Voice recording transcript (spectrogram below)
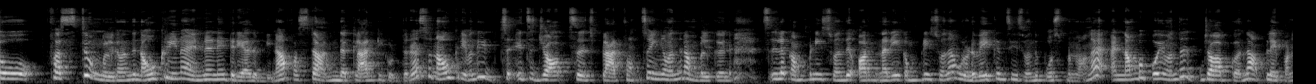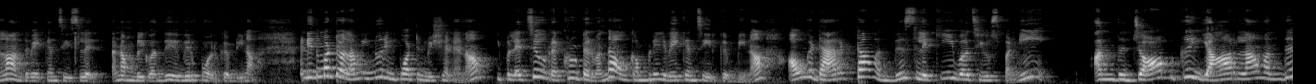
so first உங்களுக்கு வந்து நௌக்கரினா என்னன்னே தெரியாது அப்படின்னா ஃபர்ஸ்ட் அந்த கிளாரிட்டி கொடுத்துறேன் ஸோ நௌக்கரி வந்து it's it's job search platform so இங்கே வந்து நம்மளுக்கு சில கம்பெனிஸ் வந்து ஆர் நிறைய கம்பெனிஸ் வந்து அவங்களோட வேகன்சிஸ் வந்து போஸ்ட் பண்ணுவாங்க. அண்ட் நம்ம போய் வந்து ஜாப்க்கு வந்து அப்ளை பண்ணலாம் அந்த வேகன்சிஸ்ல நம்மளுக்கு வந்து விருப்பம் இருக்கு அப்படின்னா. அண்ட் இது மட்டும் இல்லாமல் இன்னொரு இம்பார்ட்டன்ட் விஷயம் என்னன்னா இப்போ லெட்ஸே ஒரு ரெக்ரூட்டர் வந்து அவங்க கம்பெனியில் வேகன்சி இருக்கு அப்படின்னா அவங்க டேரெக்டாக வந்து சில கீவேர்ட்ஸ் யூஸ் பண்ணி அந்த ஜாபுக்கு யாரெல்லாம் வந்து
